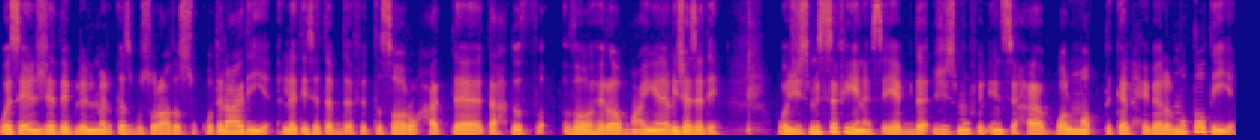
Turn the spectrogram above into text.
وسينجذب للمركز بسرعة السقوط العادية التي ستبدأ في التسارع حتى تحدث ظاهرة معينة لجسده. وجسم السفينة سيبدأ جسمه في الانسحاب والمط كالحبال المطاطية.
